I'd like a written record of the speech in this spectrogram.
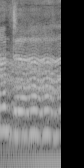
wonder.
